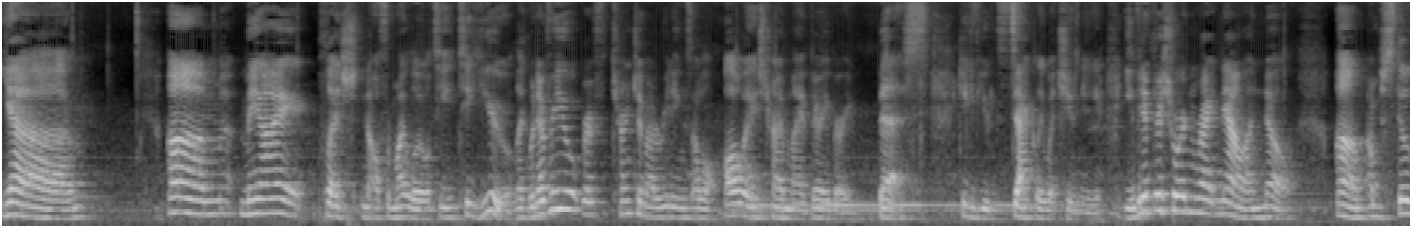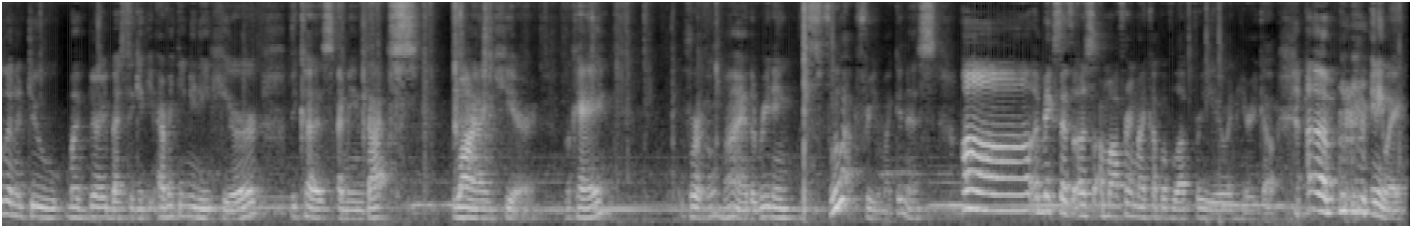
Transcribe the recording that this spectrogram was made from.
Yeah. Um, may I pledge and offer my loyalty to you? Like, whenever you return to my readings, I will always try my very, very best to give you exactly what you need. Even if they're shortened right now, I know. Um, I'm still gonna do my very best to give you everything you need here because, I mean, that's why I'm here, okay? For, oh my, the reading flew out for you, my goodness. Oh, it makes sense. I'm offering my cup of love for you, and here you go. Um, anyway.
